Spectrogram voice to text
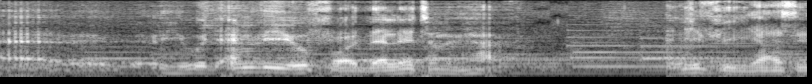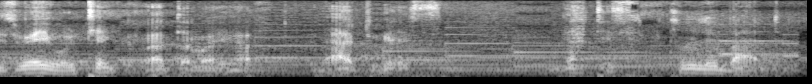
Uh, he would envy you for the little you have. And if he has his way, he will take whatever you have. That way, that is truly bad.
